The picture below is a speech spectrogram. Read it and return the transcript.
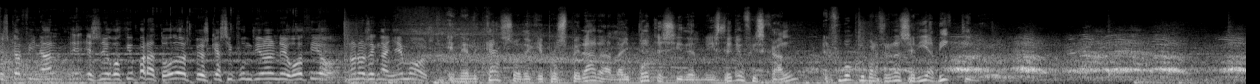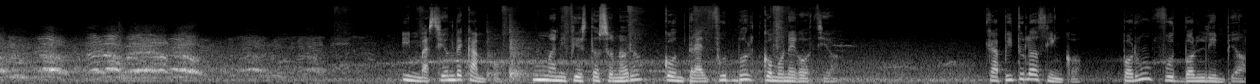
Es que al final es negocio para todos, pero es que así funciona el negocio, no nos engañemos. En el caso de que prosperara la hipótesis del Ministerio Fiscal, el Fútbol Club Barcelona sería víctima. Invasión de campo, un manifiesto sonoro contra el fútbol como negocio. Capítulo 5. Por un fútbol limpio.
